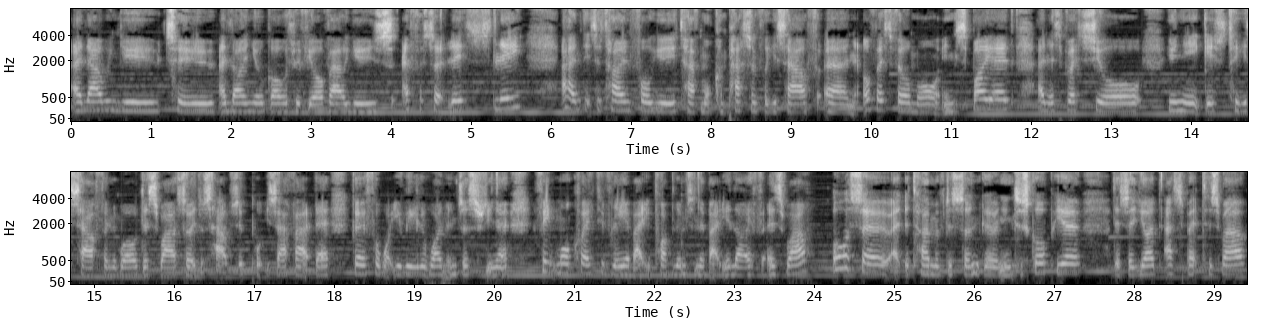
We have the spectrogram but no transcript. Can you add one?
allowing you to align your goals with your values effortlessly. And it's a time for you to have more compassion for yourself and others, feel more inspired and express your unique gifts to yourself and the world as well. So it just helps you put yourself out there, go for what you really want, and just, you know, think more creatively about your problems and about your life as well. Also, at the time of the Sun going into Scorpio, there's a Yod aspect as well.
